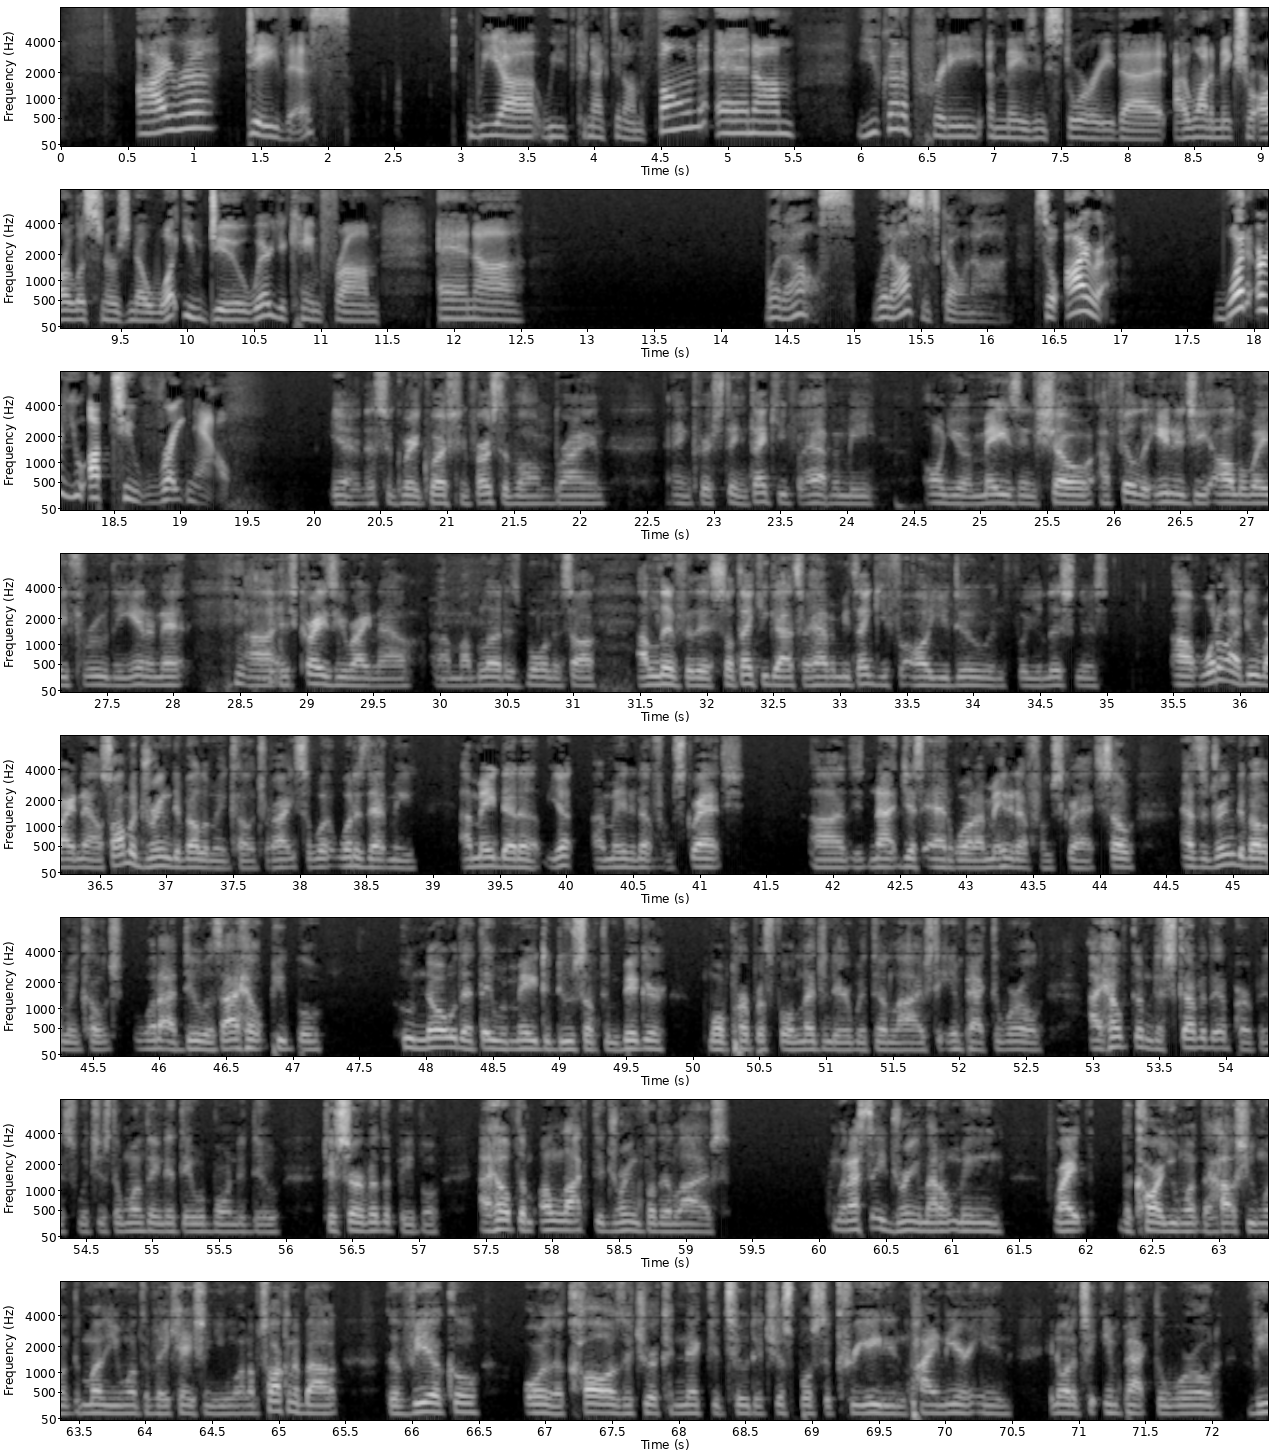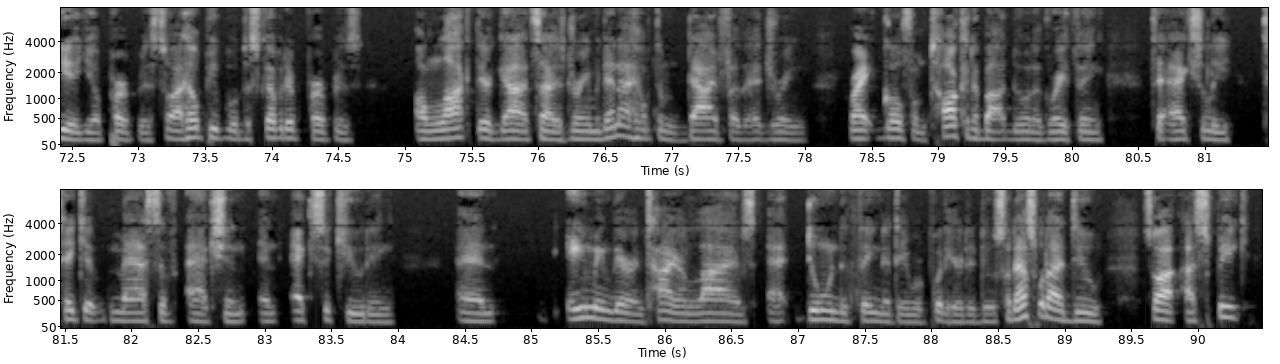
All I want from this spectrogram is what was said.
Ira Davis, we uh we connected on the phone and um you've got a pretty amazing story that I want to make sure our listeners know what you do, where you came from, and uh what else? What else is going on? So Ira, what are you up to right now? Yeah, that's a great question. First of all, Brian and Christine, thank you for having me on your amazing show. I feel the energy all the way through the internet. Uh, it's crazy right now. Uh, my blood is boiling, so I live for this. So thank you guys for having me. Thank you for all you do and for your listeners. Uh, what do I do right now? So I'm a dream development coach, right? So what, what does that mean? I made that up. Yep, I made it up from scratch. Uh, not just add water. I made it up from scratch. So as a dream development coach, what I do is I help people who know that they were made to do something bigger, more purposeful, legendary with their lives to impact the world. I help them discover their purpose, which is the one thing that they were born to do, to serve other people. I help them unlock the dream for their lives. When I say dream, I don't mean, right, the car you want, the house you want, the money you want, the vacation you want. I'm talking about the vehicle or the cause that you're connected to that you're supposed to create and pioneer in in order to impact the world via your purpose. So I help people discover their purpose, unlock their God sized dream, and then I help them die for that dream, right? Go from talking about doing a great thing to actually taking massive action and executing and aiming their entire lives at doing the thing that they were put here to do. So that's what I do. So I, I speak,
